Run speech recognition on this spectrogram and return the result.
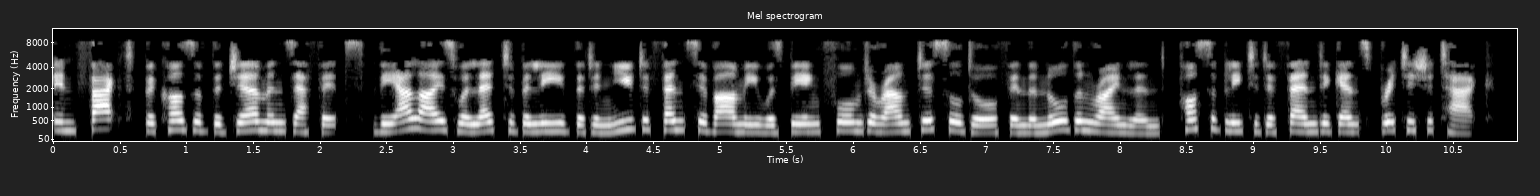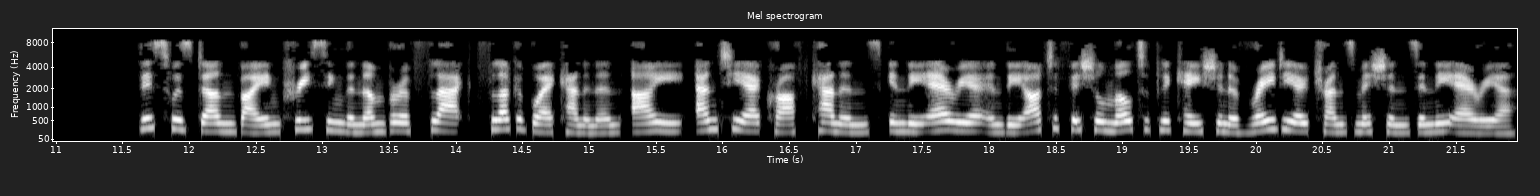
In fact, because of the Germans' efforts, the Allies were led to believe that a new defensive army was being formed around Dusseldorf in the northern Rhineland, possibly to defend against British attack. This was done by increasing the number of flak, Flugabwehrkanonen, i.e., anti-aircraft cannons, in the area and the artificial multiplication of radio transmissions in the area.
